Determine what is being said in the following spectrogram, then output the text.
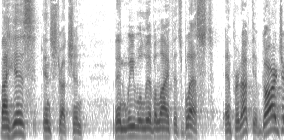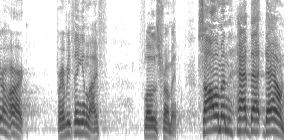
by His instruction, then we will live a life that's blessed and productive. Guard your heart, for everything in life flows from it. Solomon had that down.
